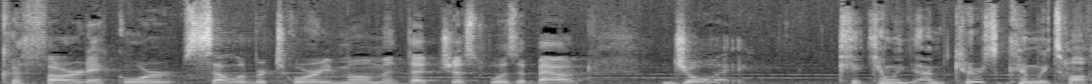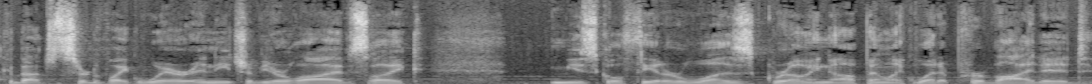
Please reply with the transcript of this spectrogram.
cathartic or celebratory moment that just was about joy. Can we? I'm curious. Can we talk about just sort of like where in each of your lives, like musical theater was growing up, and like what it provided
